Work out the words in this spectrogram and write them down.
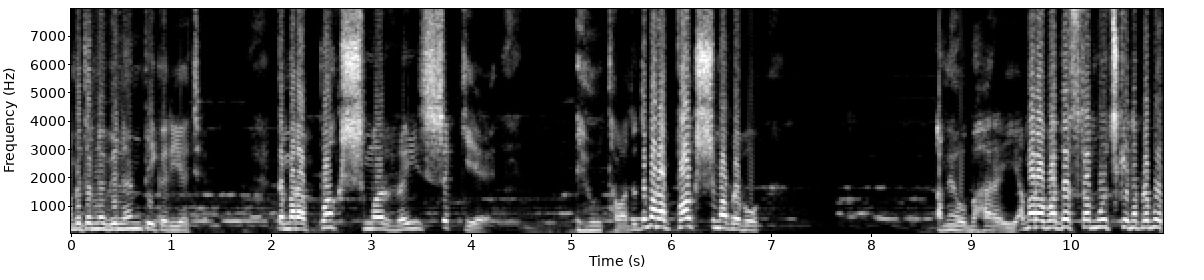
અમે તમને વિનંતી કરીએ છીએ. તમારા પક્ષમાં રહી શકીએ એવું થવા દો. તમારા પક્ષમાં પ્રભુ અમે ઊભા રહીએ. અમારા વધસ્તંભ ઉચકીને પ્રભુ,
